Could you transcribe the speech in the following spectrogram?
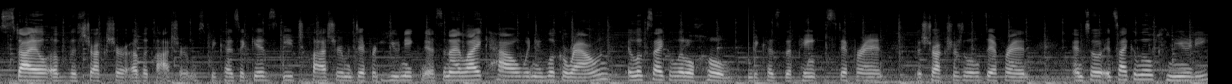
style of the structure of the classrooms because it gives each classroom a different uniqueness. And I like how when you look around, it looks like a little home because the paint's different, the structure's a little different. And so it's like a little community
